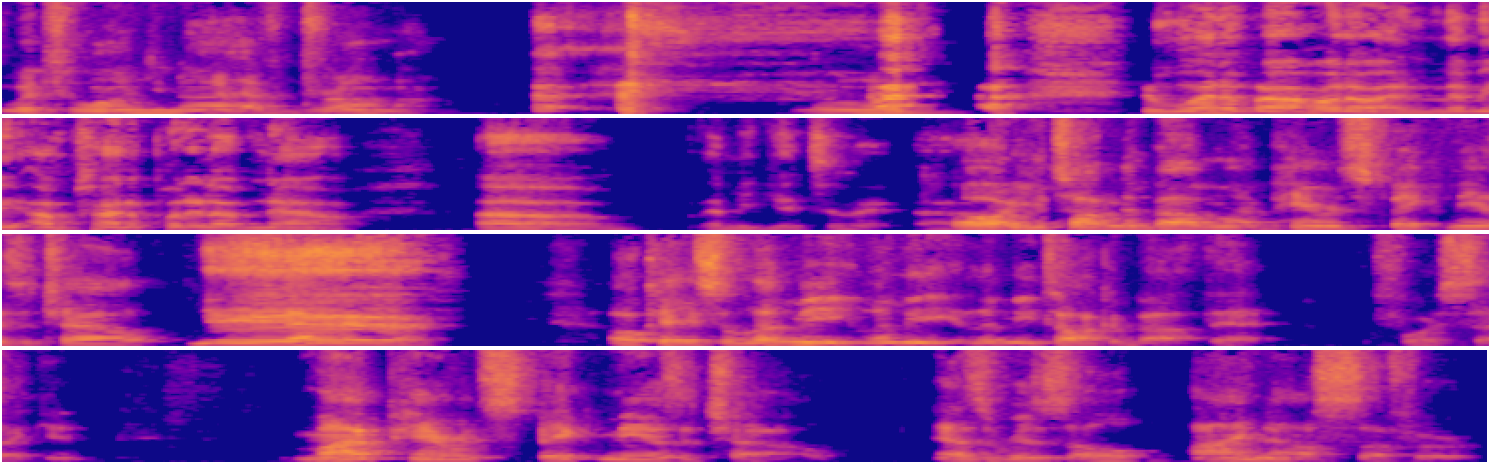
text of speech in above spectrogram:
Which one? You know, I have drama. Uh, the one about hold on, let me. I'm trying to put it up now. Um, let me get to it. Uh, oh, are you talking about my parents spanked me as a child? Yeah. okay, so let me let me let me talk about that for a second. My parents spanked me as a child. As a result, I now suffer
